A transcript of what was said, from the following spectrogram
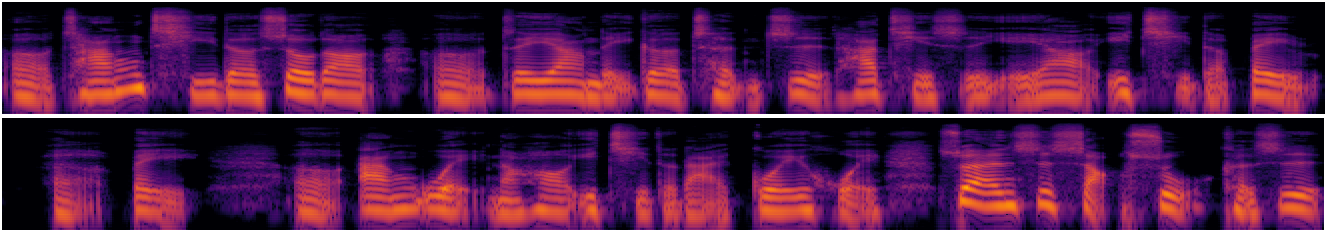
呃长期的受到呃这样的一个惩治，他其实也要一起的被呃被呃安慰，然后一起的来归回。虽然是少数，可是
